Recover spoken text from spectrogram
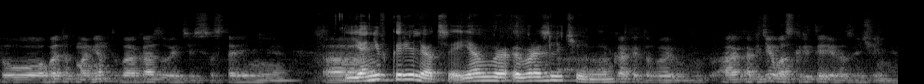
то в этот момент вы оказываетесь в состоянии... а, Я не в корреляции, я в, в развлечении. Как это вы... А, а где у вас критерий развлечения?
